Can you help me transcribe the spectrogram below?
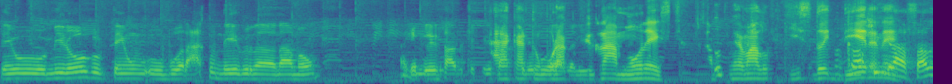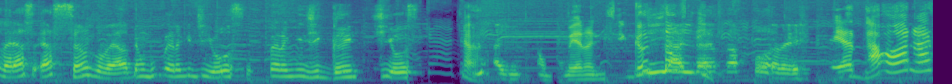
Tem o Mirogo, que tem o, o buraco negro na, na mão. Aquele, ele sabe o que, que ele Caraca, tem um buraco ali. negro na mão, né? Essa é maluquice, doideira, né? engraçado, velho, é a, é a Sango, velho. Ela tem um bumerangue de osso. Um bumerangue gigante de osso. Ah, Aí, É um bumerangue gigantão, aí, é porra, velho. É da hora.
